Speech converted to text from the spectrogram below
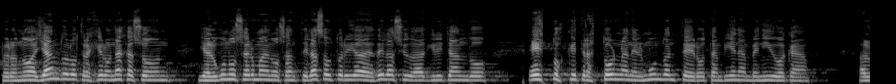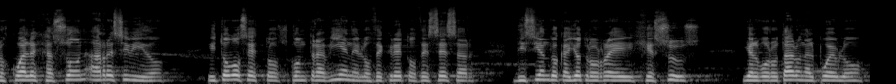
Pero no hallándolo trajeron a Jasón y algunos hermanos ante las autoridades de la ciudad gritando, estos que trastornan el mundo entero también han venido acá, a los cuales Jasón ha recibido, y todos estos contravienen los decretos de César, diciendo que hay otro rey, Jesús, y alborotaron al pueblo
